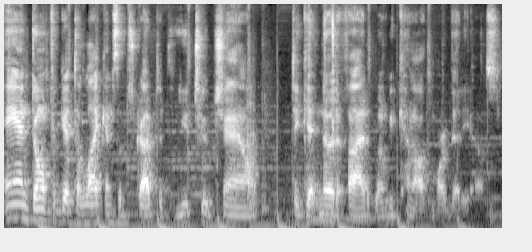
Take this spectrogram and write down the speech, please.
And don't forget to like and subscribe to the YouTube channel to get notified when we come out with more videos.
